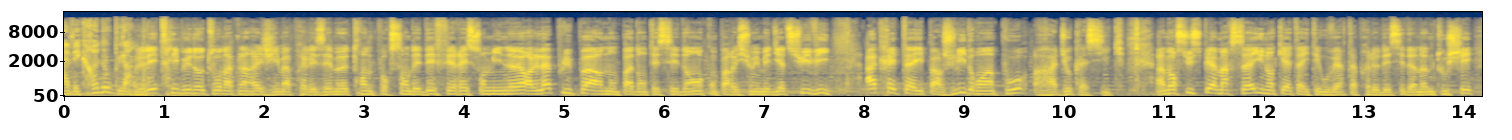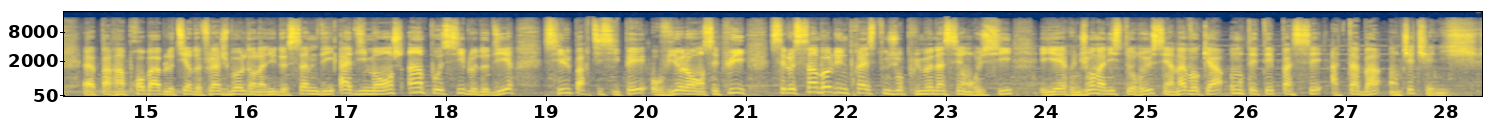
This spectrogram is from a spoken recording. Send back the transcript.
avec Renaud Blanc. Les tribunaux tournent à plein régime après les émeutes. 30% des déférés sont mineurs. La plupart n'ont pas d'antécédents. Comparution immédiate suivie à Créteil par Julie Drouin pour Radio Classique. Un mort suspect à Marseille. Une enquête a été ouverte après le décès d'un homme touché euh, par un probable tir de flashball dans la nuit de samedi à dimanche. Impossible de dire s'il participait aux violences. Et puis, c'est le symbole d'une presse toujours plus menacée en Russie. Hier, une journaliste russe et un avocat ont été passés à tabac en Tchétchénie.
